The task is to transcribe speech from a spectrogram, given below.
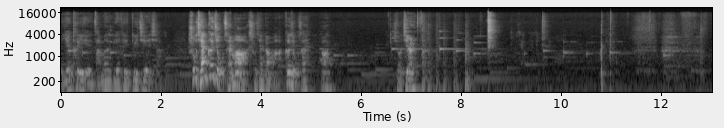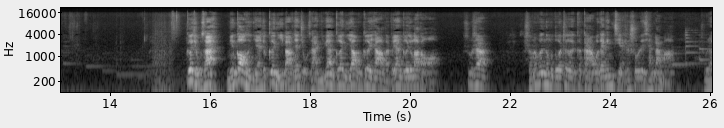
也可以，咱们也可以对接一下。收钱割韭菜嘛？收钱干嘛？割韭菜啊？小尖儿。割韭菜，明告诉你就割你一百块钱韭菜，你愿割你让我割一下子，不愿割就拉倒，是不是？省得问那么多，这个干干啥？我再给你解释，收这钱干嘛？是不是？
